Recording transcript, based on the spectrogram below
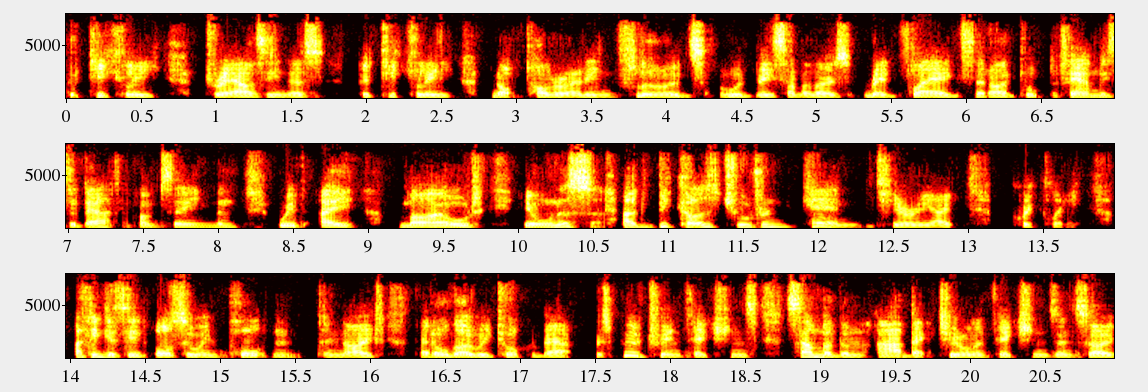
particularly drowsiness, particularly not tolerating fluids would be some of those red flags that I'd talk to families about if I'm seeing them with a mild illness, uh, because children can deteriorate quickly. I think it's also important to note that although we talk about respiratory infections, some of them are bacterial infections. And so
